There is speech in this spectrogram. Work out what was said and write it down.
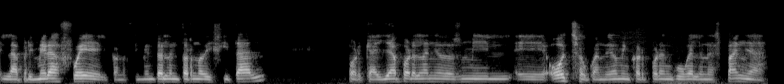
la primera fue el conocimiento del entorno digital, porque allá por el año 2008, cuando yo me incorporé en Google en España,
